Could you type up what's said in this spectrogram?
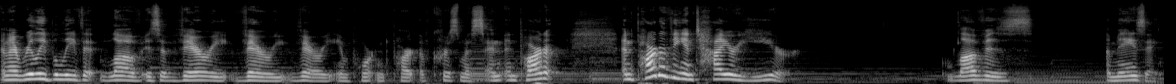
And I really believe that love is a very, very, very important part of Christmas and, and part of, and part of the entire year. Love is amazing.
